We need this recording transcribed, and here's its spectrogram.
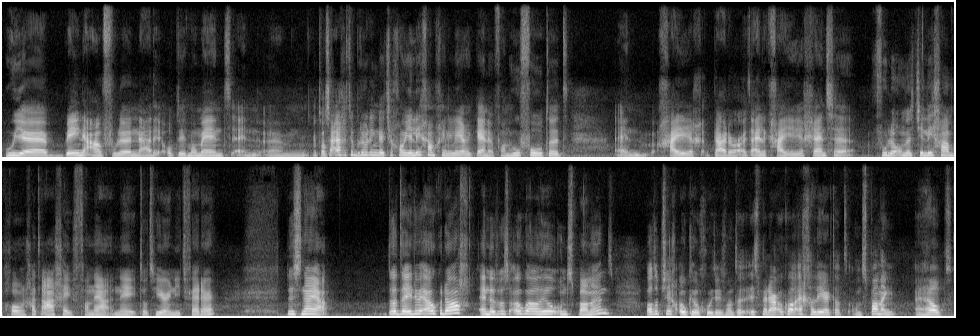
hoe je benen aanvoelen na op dit moment. En um, het was eigenlijk de bedoeling dat je gewoon je lichaam ging leren kennen. Van hoe voelt het? En ga je daardoor uiteindelijk ga je je grenzen voelen. Omdat je lichaam gewoon gaat aangeven van nou ja, nee, tot hier en niet verder. Dus nou ja, dat deden we elke dag. En dat was ook wel heel ontspannend. Wat op zich ook heel goed is. Want het is me daar ook wel echt geleerd dat ontspanning helpt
